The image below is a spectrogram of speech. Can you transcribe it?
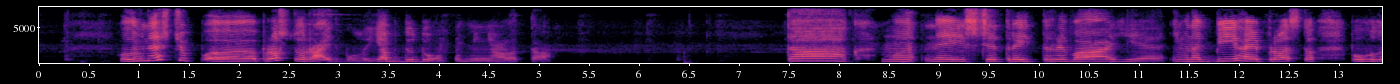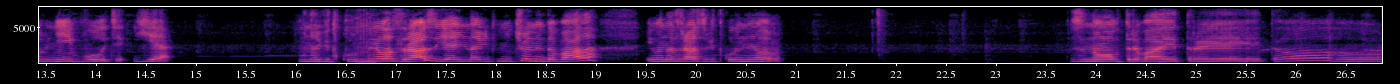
Головне, щоб е, просто райд були. Я б додому обміняла так. Так, неї ще трейд триває. І вона бігає просто по головній вулиці. Є. Вона відклонила зразу, я їй навіть нічого не давала, і вона зразу відклонила. Знов триває трейд. Ого.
